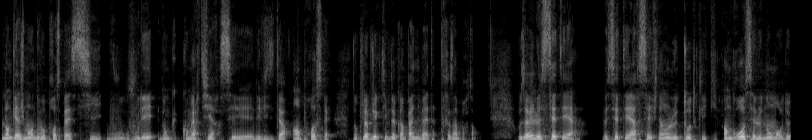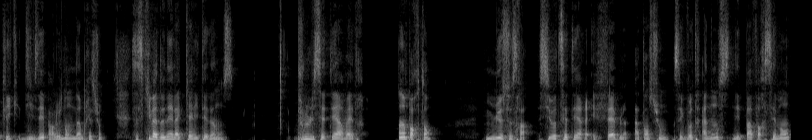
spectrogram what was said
l'engagement de vos prospects si vous voulez donc convertir ces, les visiteurs en prospects. Donc l'objectif de campagne va être très important. Vous avez le CTR. Le CTR, c'est finalement le taux de clic. En gros, c'est le nombre de clics divisé par le nombre d'impressions. C'est ce qui va donner la qualité d'annonce. Plus le CTR va être important, mieux ce sera. Si votre CTR est faible, attention, c'est que votre annonce n'est pas forcément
